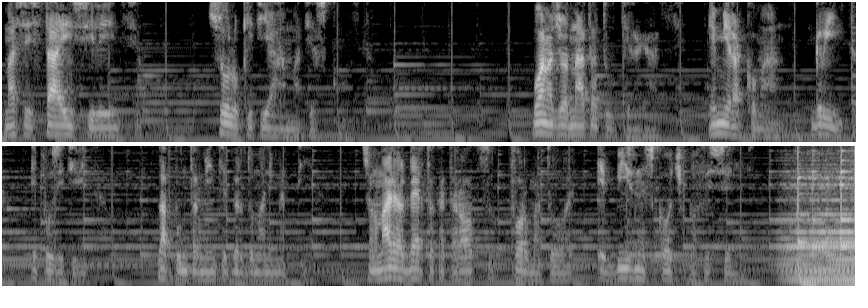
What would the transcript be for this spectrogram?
ma se stai in silenzio, solo chi ti ama ti ascolta. Buona giornata a tutti ragazzi e mi raccomando, grinta e positività. L'appuntamento è per domani mattina. Sono Mario Alberto Catarozzo, formatore e business coach professionista.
